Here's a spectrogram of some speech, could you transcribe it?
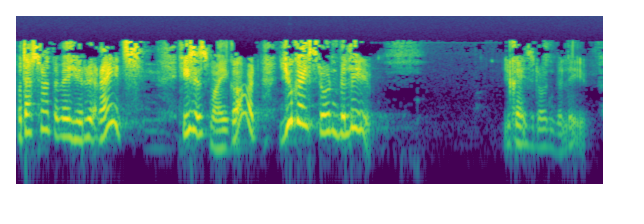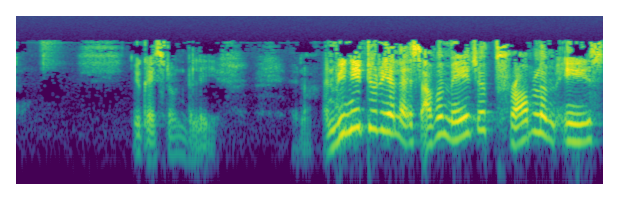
But that's not the way he writes. He says, my God, you guys don't believe. You guys don't believe. You guys don't believe. You know, and we need to realize our major problem is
